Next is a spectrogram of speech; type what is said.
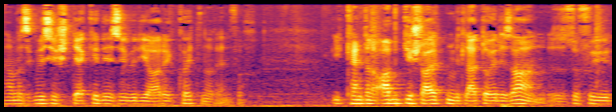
haben eine gewisse Stärke, die sie über die Jahre gehalten hat einfach. Ich kann dann Abend gestalten mit lauter alte Sachen. Also so viel,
